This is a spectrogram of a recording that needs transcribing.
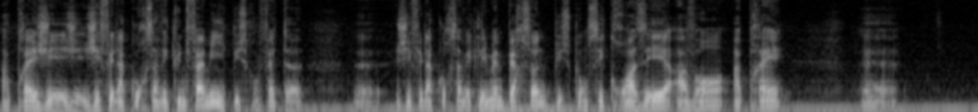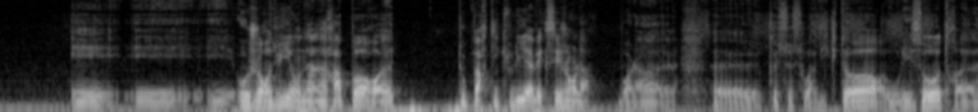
après, j'ai fait la course avec une famille, puisqu'en fait, euh, euh, j'ai fait la course avec les mêmes personnes, puisqu'on s'est croisés avant, après. Et, aujourd'hui, on a un rapport tout particulier avec ces gens-là. Voilà, euh, euh, que ce soit Victor ou les autres, euh,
